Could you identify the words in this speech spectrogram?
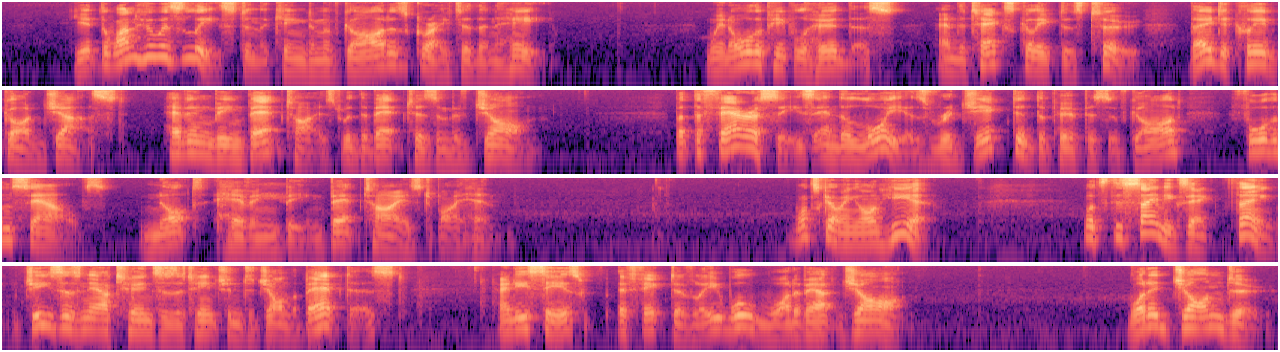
Yet the one who is least in the kingdom of God is greater than he. When all the people heard this, and the tax collectors too, they declared God just, having been baptized with the baptism of John. But the Pharisees and the lawyers rejected the purpose of God for themselves, not having been baptized by him. What's going on here? Well, it's the same exact thing. Jesus now turns his attention to John the Baptist, and he says, effectively, well, what about John? What did John do?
